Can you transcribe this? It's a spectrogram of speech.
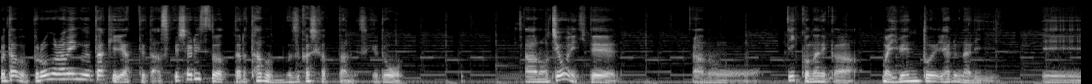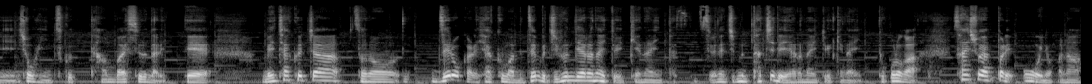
れ多分、プログラミングだけやってた、スペシャリストだったら多分難しかったんですけど、あの、地方に来て、あの、一個何か、まあ、イベントやるなり、えー、商品作って販売するなりって、めちゃくちゃ、その、0から100まで全部自分でやらないといけないんですよね。自分たちでやらないといけないところが、最初はやっぱり多いのかな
